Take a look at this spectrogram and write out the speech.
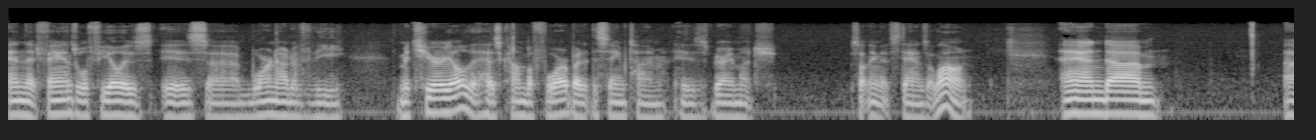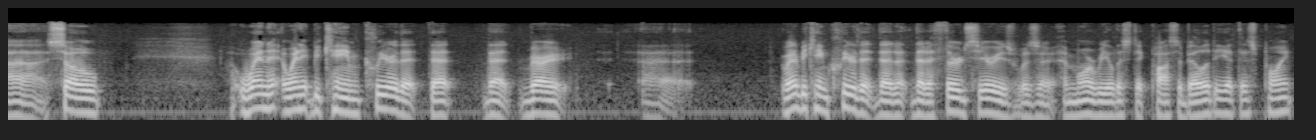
and that fans will feel is is uh, born out of the material that has come before, but at the same time is very much something that stands alone. And um, uh, so when it, when it became clear that that that very uh, when it became clear that that a, that a third series was a, a more realistic possibility at this point,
